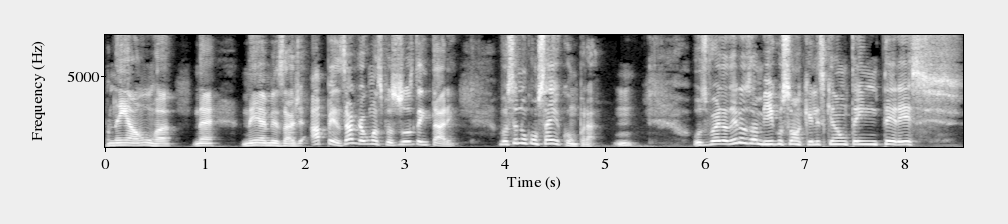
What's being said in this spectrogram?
nem a honra, né? Nem a amizade. Apesar de algumas pessoas tentarem, você não consegue comprar. Hum? Os verdadeiros amigos são aqueles que não têm interesse.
